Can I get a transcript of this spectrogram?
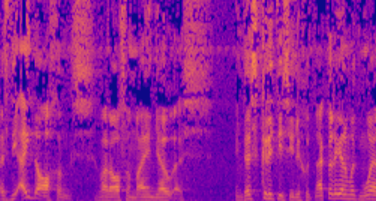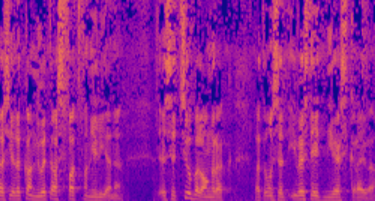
is die uitdagings wat daar vir my en jou is. En dis kritisch hierdie goed. En ek wil julle moet mooi, as julle kan notas vat van hierdie ene, is het so belangrijk, dat ons dit iwis net neerskrywe.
